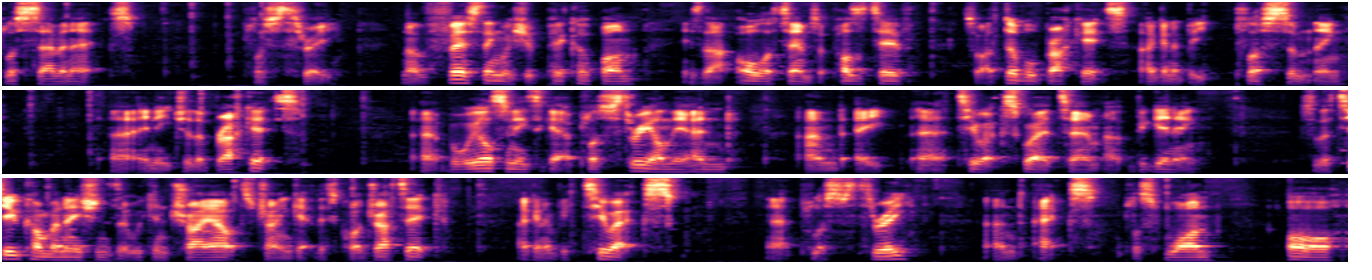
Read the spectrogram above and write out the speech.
plus 7x plus 3. Now the first thing we should pick up on is that all the terms are positive, so our double brackets are going to be plus something uh, in each of the brackets. Uh, but we also need to get a plus 3 on the end and a uh, 2x squared term at the beginning. So the two combinations that we can try out to try and get this quadratic are going to be 2x uh, plus 3 and x plus 1 or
